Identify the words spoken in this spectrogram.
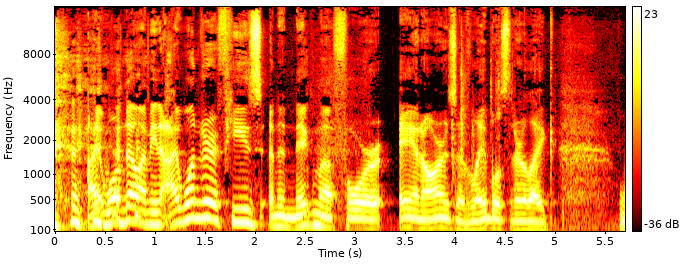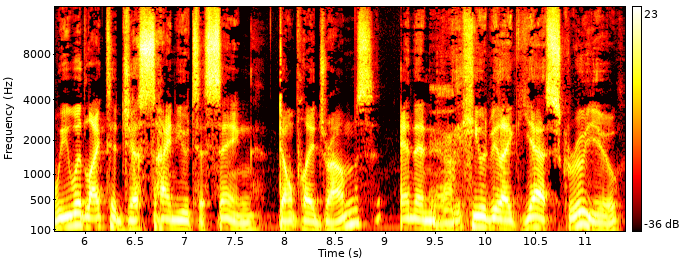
I, well, no, I mean, I wonder if he's an enigma for A and R's of labels that are like, we would like to just sign you to sing, don't play drums, and then Yeah. he would be like, yeah, screw you,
